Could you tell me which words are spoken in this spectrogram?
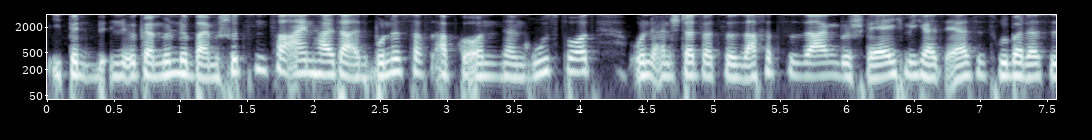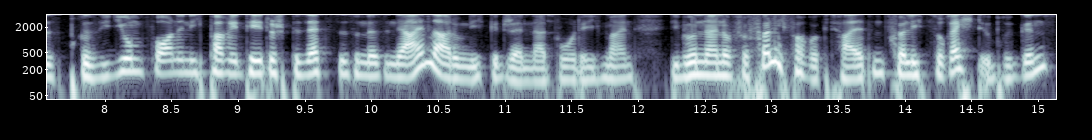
ich bin in Öckermünde beim Schützenverein, halte als Bundestagsabgeordneter ein Grußwort und anstatt was zur Sache zu sagen, beschwere ich mich als erstes drüber, dass das Präsidium vorne nicht paritätisch besetzt ist und dass in der Einladung nicht gegendert wurde. Ich meine, die würden einen für völlig verrückt halten, völlig zu Recht übrigens.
